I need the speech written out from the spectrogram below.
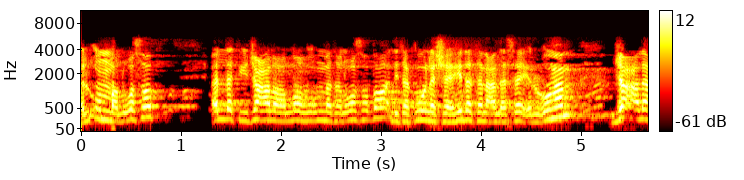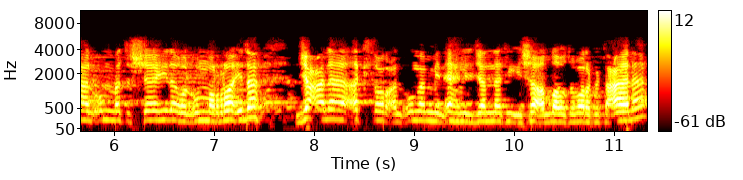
الأمة الوسط التي جعلها الله أمة وسطا لتكون شاهدة على سائر الأمم. جعلها الأمة الشاهدة والأمة الرائدة. جعلها أكثر الأمم من أهل الجنة إن شاء الله تبارك وتعالى.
